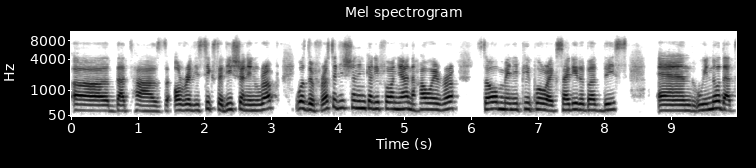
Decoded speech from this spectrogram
uh, that has already six edition in europe. It was the first edition in california and however so many people were excited about this and we know that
